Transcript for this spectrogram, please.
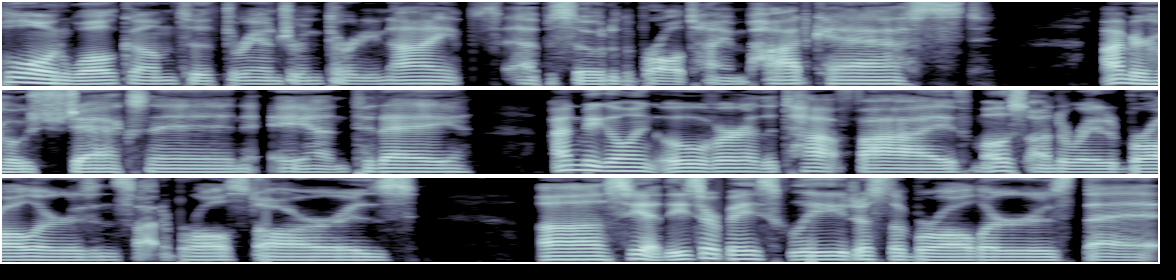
Hello and welcome to the 339th episode of the Brawl Time Podcast. I'm your host, Jackson, and today I'm going to be going over the top five most underrated brawlers inside of Brawl Stars. Uh, so, yeah, these are basically just the brawlers that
